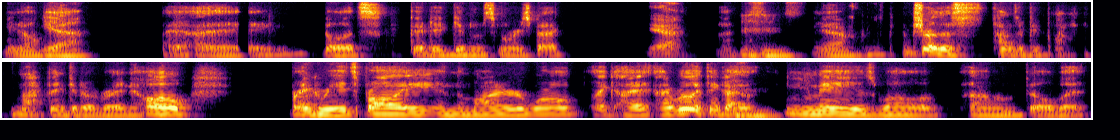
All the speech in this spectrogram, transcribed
you know, yeah. I, I feel it's good to give them some respect. Yeah. But, mm-hmm. Yeah. I'm sure there's tons of people I'm not thinking of right now. Oh, Frank Retes probably in the monitor world. Like I, I really think mm-hmm. I may as well, um, Phil, but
